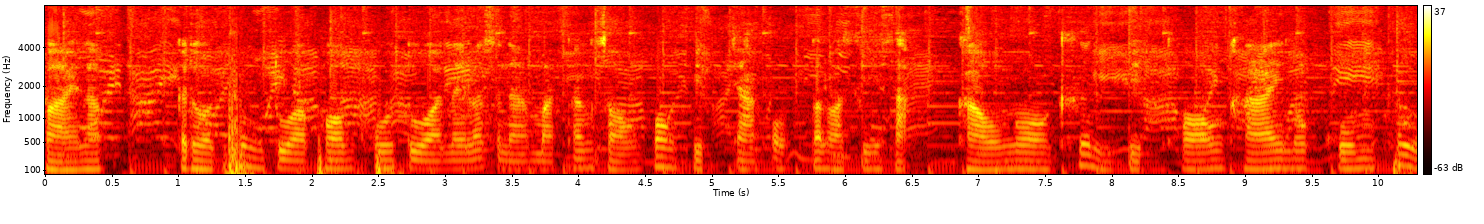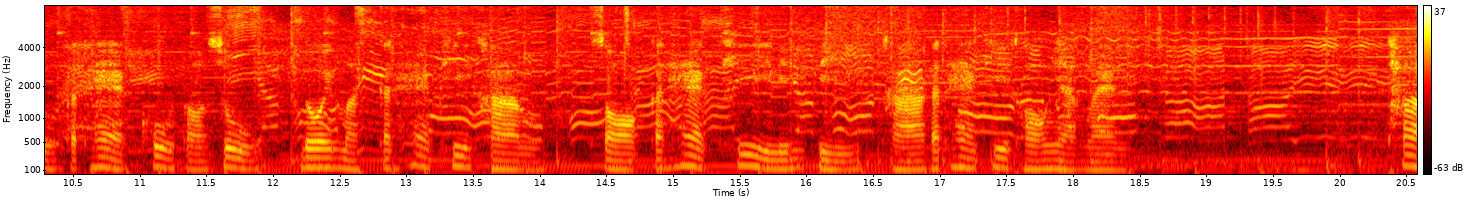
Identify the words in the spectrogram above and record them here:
ฝ่ายรับ กระโดดพุ่งตัวพร้อมคูตัวในลักษณะหมัดทั้งสองป้องปิดจากอกตลอดศีรษะ เขางอขึ้นปิดท้องคล้ายนกคุ้มพุ่งกระแทกคู่ต่อสู้ โดยหมัดกระแทกที่คางศอกกระแทกที่ลิ้นปีขากระแทกที่ท้องอย่างแรง ท่า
